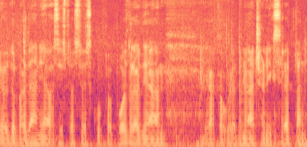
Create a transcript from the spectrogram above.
Evo, dobar dan, ja vas isto sve skupa pozdravljam. Ja kao gradonačelnik sretan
